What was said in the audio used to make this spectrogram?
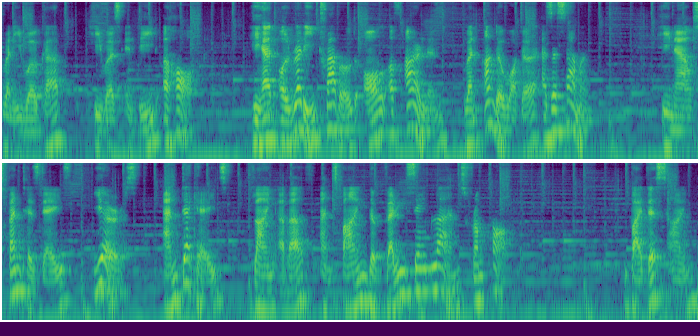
when he woke up, he was indeed a hawk. He had already traveled all of Ireland when underwater as a salmon. He now spent his days, years, and decades flying above and spying the very same lands from top. By this time,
